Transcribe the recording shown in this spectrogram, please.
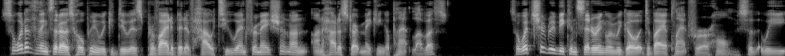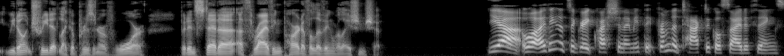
So one of the things that i was hoping we could do is provide a bit of how-to information on on how to start making a plant love us so what should we be considering when we go to buy a plant for our home so that we we don't treat it like a prisoner of war but instead a, a thriving part of a living relationship yeah, well, I think that's a great question. I mean, th- from the tactical side of things,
